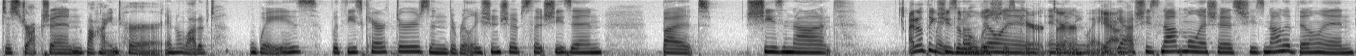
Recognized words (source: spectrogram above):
destruction behind her in a lot of t- ways with these characters and the relationships that she's in, but she's not I don't think like she's a, a malicious character. Yeah. yeah, she's not malicious. She's not a villain.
